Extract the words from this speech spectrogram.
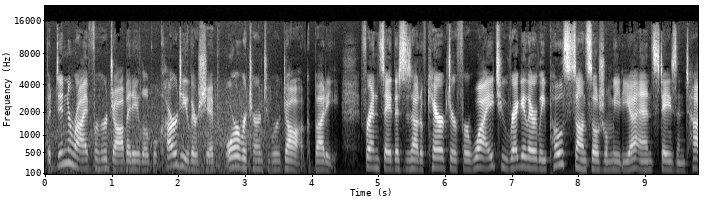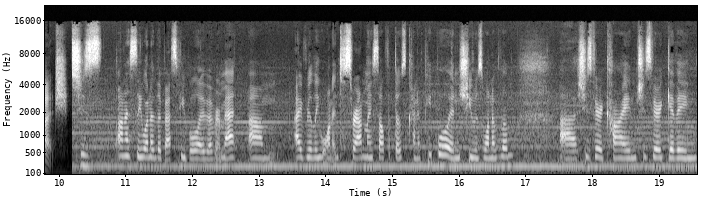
but didn't arrive for her job at a local car dealership or return to her dog, Buddy. Friends say this is out of character for White, who regularly posts on social media and stays in touch. She's honestly one of the best people I've ever met. Um, I really wanted to surround myself with those kind of people, and she was one of them. Uh, she's very kind. She's very giving.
